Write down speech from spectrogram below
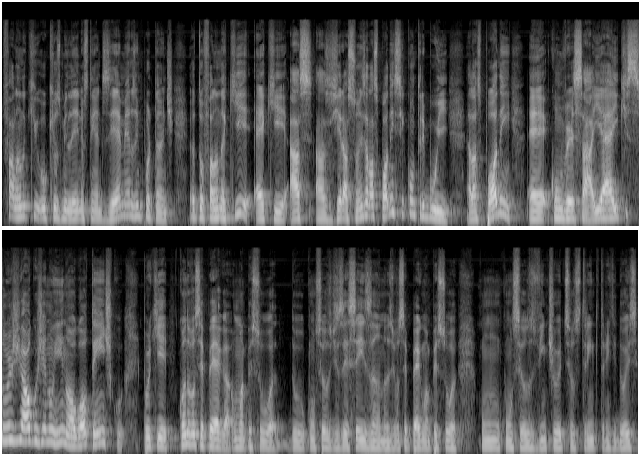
falando que o que os millennials têm a dizer é menos importante. Eu tô falando aqui é que as, as gerações, elas podem se contribuir, elas podem é, conversar, e é aí que surge algo genuíno, algo autêntico. Porque quando você pega uma pessoa do, com seus 16 anos e você pega pega uma pessoa com, com seus 28, seus 30, 32,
